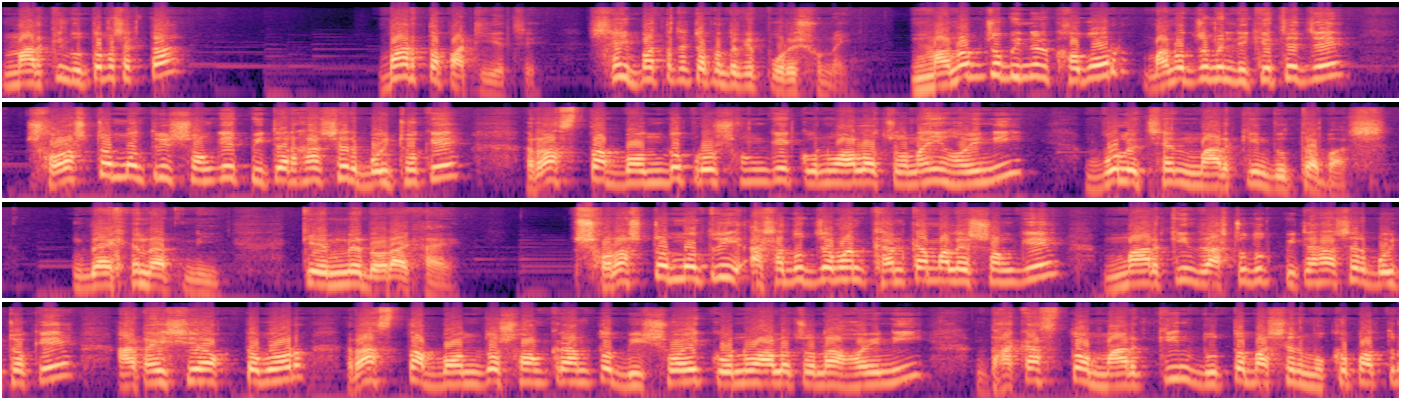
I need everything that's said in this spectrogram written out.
মার্কিন দূতাবাস একটা বার্তা পাঠিয়েছে। সেই বার্তাটা আপনাদেরকে পড়ে শোনাই। মানব জমিনের খবর মানব জমিন লিখেছে যে, স্বরাষ্ট্রমন্ত্রীর সঙ্গে পিটার হাসের বৈঠকে রাস্তা বন্ধ প্রসঙ্গে কোনো আলোচনাই হয়নি বলেছেন মার্কিন দূতাবাস। দেখেন আপনি, কেমনে ধরা খায়। স্বরাষ্ট্রমন্ত্রী আসাদুজ্জামান খান কামালের সঙ্গে মার্কিন রাষ্ট্রদূত পিটার হাসের বৈঠকে আঠাইশে অক্টোবর রাস্তা বন্ধ সংক্রান্ত বিষয়ে কোনো আলোচনা হয়নি। ঢাকাস্থ মার্কিন দূতাবাসের মুখপাত্র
